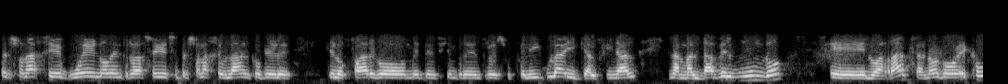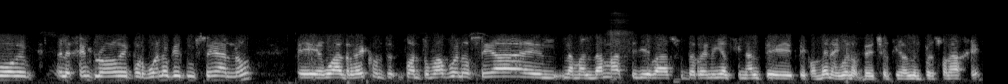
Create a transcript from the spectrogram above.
personaje bueno dentro de la serie, ese personaje blanco que, que los Fargos meten siempre dentro de sus películas y que al final la maldad del mundo eh, lo arrastra, ¿no? Es como el ejemplo de por bueno que tú seas, ¿no? Eh, o al revés, cuanto más bueno sea, el, la maldad más te lleva a su terreno y al final te, te condena. Y bueno, de hecho, el final del personaje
